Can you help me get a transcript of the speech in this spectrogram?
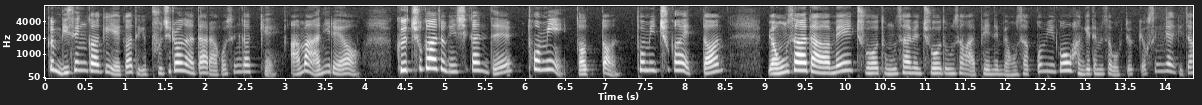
그럼 네 생각에 얘가 되게 부지런하다라고 생각해. 아마 아니래요. 그 추가적인 시간들 톰이 넣었던, 톰이 추가했던 명사 다음에 주어 동사면 주어 동사 앞에 있는 명사 꾸미고 관계대명사 목적격 생략이죠.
